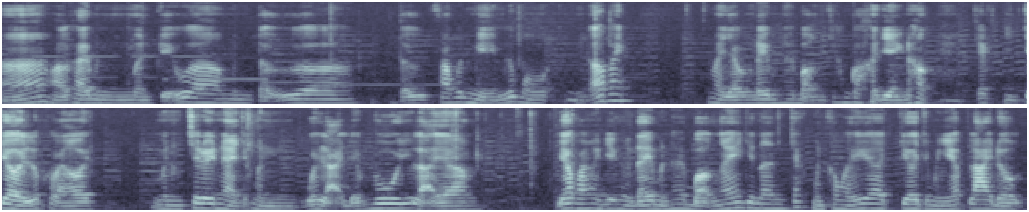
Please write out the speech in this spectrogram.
Đó hoặc có thể mình mình kiểu uh, mình tự uh, tự farm kinh nghiệm lúc mà mình ốp ấy mà dạo gần đây mình hơi bận chứ không có thời gian đâu. Chắc chỉ chơi lúc các bạn ơi. Mình series này chắc mình quay lại để vui với lại uh, do khoảng thời gian gần đây mình hơi bận ấy cho nên chắc mình không thể uh, chơi cho mình apply được.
